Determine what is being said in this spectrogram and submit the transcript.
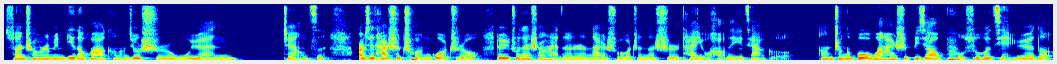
算成人民币的话可能就是五元这样子。而且它是纯果汁哦，对于住在上海的人来说，真的是太友好的一个价格了。嗯，整个博物馆还是比较朴素和简约的，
